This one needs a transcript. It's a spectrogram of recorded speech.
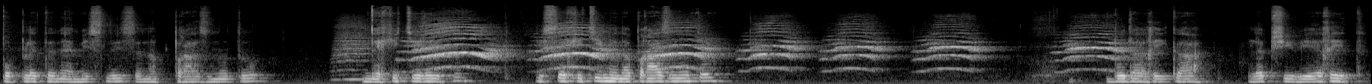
popletené mysli se na prázdnotu nechytily. Když se chytíme na prázdnotu, Buda říká, lepší věřit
